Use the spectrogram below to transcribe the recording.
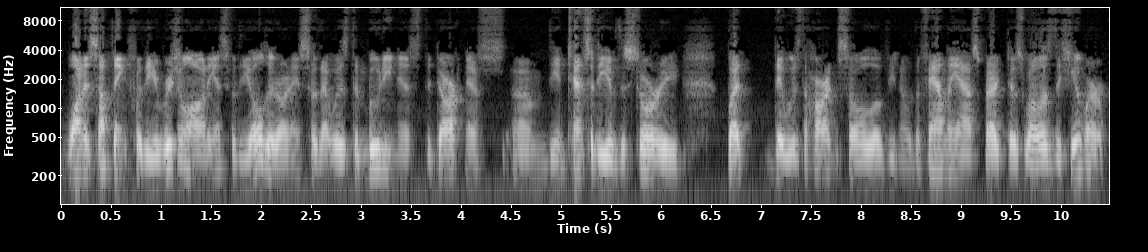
wanted something for the original audience, for the older audience. So that was the moodiness, the darkness, um, the intensity of the story, but there was the heart and soul of you know the family aspect as well as the humor,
